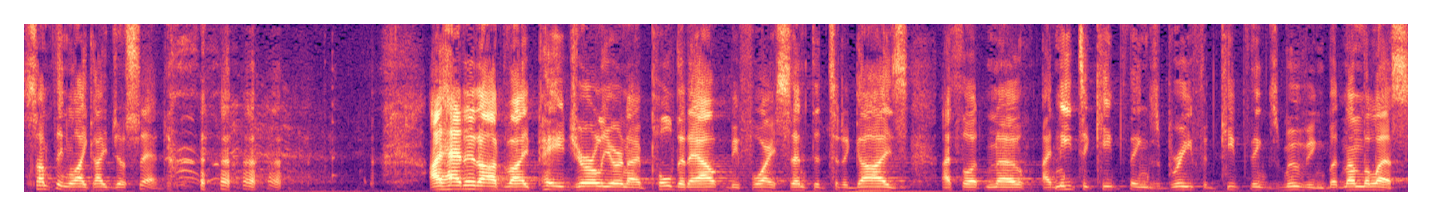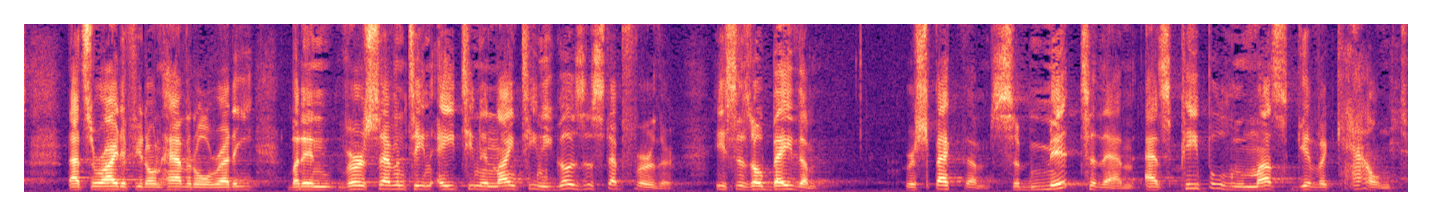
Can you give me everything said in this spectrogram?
Something like I just said. I had it on my page earlier and I pulled it out before I sent it to the guys. I thought, no, I need to keep things brief and keep things moving. But nonetheless, that's all right if you don't have it already. But in verse 17, 18, and 19, he goes a step further. He says, Obey them, respect them, submit to them as people who must give account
